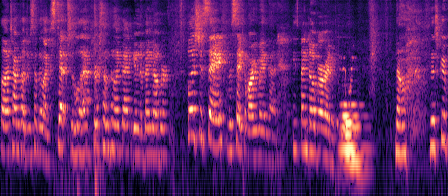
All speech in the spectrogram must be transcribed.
A lot of times I'll do something like step to the left or something like that to get him to bend over. But let's just say, for the sake of argument, that he's bent over already. Now, this group,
